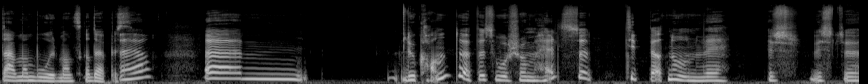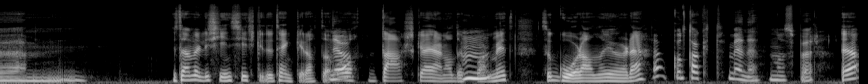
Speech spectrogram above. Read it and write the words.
der man bor man skal døpes? Ja. Um, du kan døpes hvor som helst, så tipper jeg at noen vil Hvis, hvis du um... Hvis det er en veldig fin kirke du tenker at Ja. å, der skal jeg gjerne ha døpt barnet mitt, så går det an å gjøre det? Ja, kontakt menigheten og spør. Ja.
